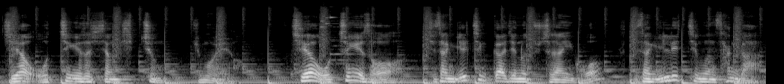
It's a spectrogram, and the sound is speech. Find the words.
지하 5층에서 지상 10층 규모예요. 지하 5층에서 지상 1층까지는 주차장이고 지상 1, 2층은 상가,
